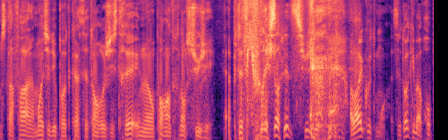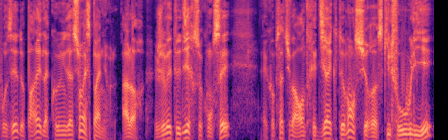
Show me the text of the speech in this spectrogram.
Mustapha, la moitié du podcast est enregistré et nous n'allons pas rentrer dans le sujet. Ah, Peut-être qu'il faudrait changer de sujet. Alors écoute-moi, c'est toi qui m'as proposé de parler de la colonisation espagnole. Alors, je vais te dire ce qu'on sait, et comme ça tu vas rentrer directement sur euh, ce qu'il faut oublier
